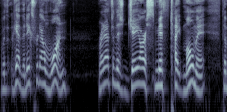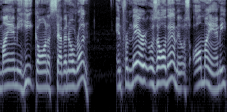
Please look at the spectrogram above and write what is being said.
with again, the Knicks were down one. Right after this J.R. Smith type moment, the Miami Heat go on a 7 0 run. And from there, it was all them. It was all Miami.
